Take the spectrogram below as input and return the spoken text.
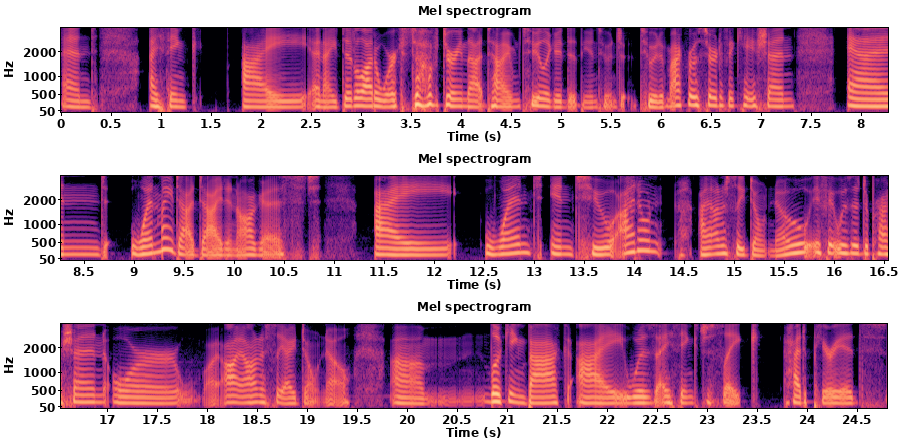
And I think I, and I did a lot of work stuff during that time too. Like I did the intuitive macro certification. And when my dad died in August, I went into I don't I honestly don't know if it was a depression or I, I honestly I don't know. Um looking back, I was I think just like had periods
